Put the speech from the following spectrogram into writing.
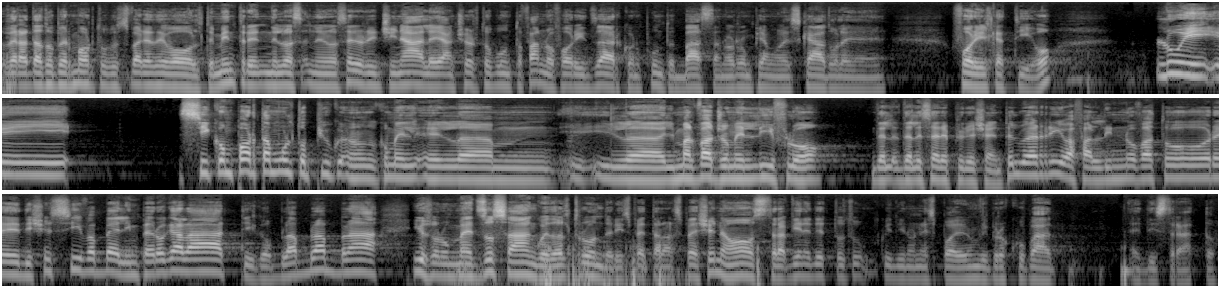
verrà dato per morto svariate volte, mentre nella, nella, serie originale a un certo punto fanno fuori Zarkon, punto e basta, non rompiamo le scatole, fuori il cattivo. Lui eh, si comporta molto più eh, come il, il, mm, il, il malvagio mellifluo delle, delle, serie più recenti. Lui arriva, fa l'innovatore, dice sì, vabbè, l'impero galattico, bla bla bla, io sono un mezzo sangue d'altronde rispetto alla specie nostra, viene detto tu, quindi non è spoiler, non vi preoccupate, è distratto.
